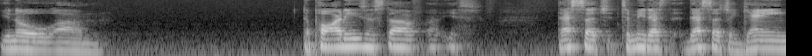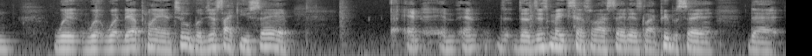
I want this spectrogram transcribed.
you know, um, the parties and stuff, uh, yes, that's such to me. That's that's such a game with, with what they're playing too. But just like you said, and and and does this make sense when I say this? Like people say that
